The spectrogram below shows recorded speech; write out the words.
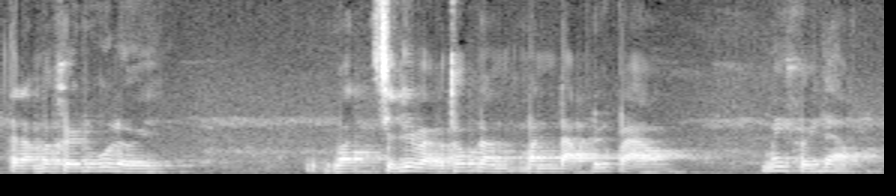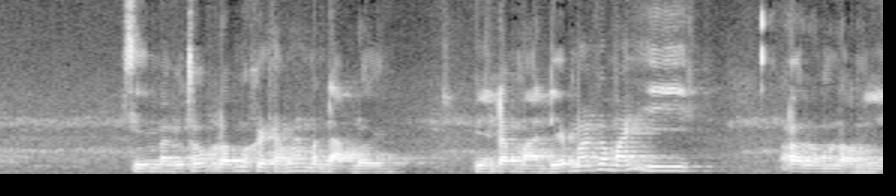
แต่เราไม่เคยรู้เลยว่าสิ่งที่มากระทบนั้นมันดับหรือเปล่า ไม่เคยดับ สิ่งมากระทบเราไม่เคยทำให้มันดับเลย เปลี่ยนธรรมาเดี๋ยวมันก็มาอีกอารมณ์เหล่านี้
